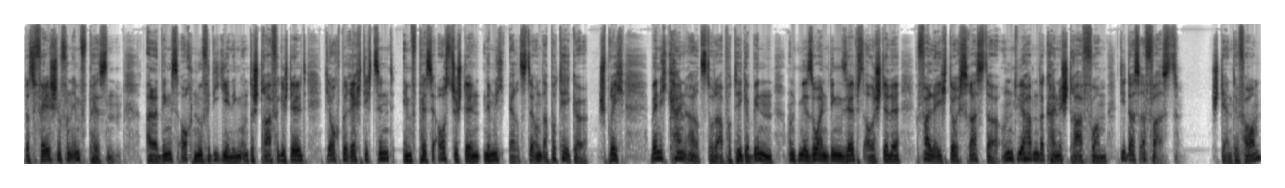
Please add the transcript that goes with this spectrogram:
das Fälschen von Impfpässen. Allerdings auch nur für diejenigen unter Strafe gestellt, die auch berechtigt sind, Impfpässe auszustellen, nämlich Ärzte und Apotheker. Sprich, wenn ich kein Arzt oder Apotheker bin und mir so ein Ding selbst ausstelle, falle ich durchs Raster und wir haben da keine Strafform, die das erfasst. Stern TV.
